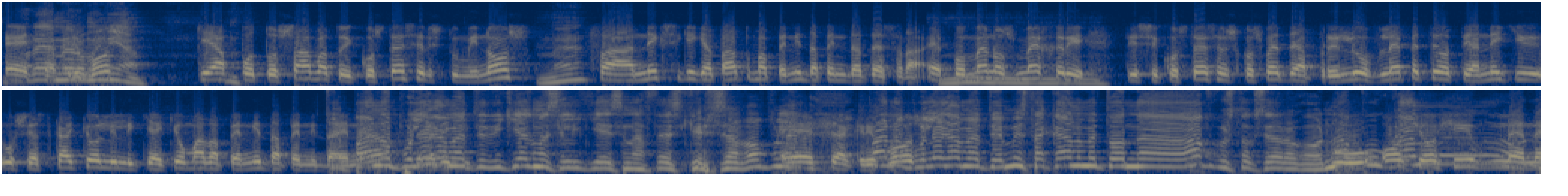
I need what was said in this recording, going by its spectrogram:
Έτσι Ωραία ακριβώς. ημερομηνία. Και από το Σάββατο 24 του μηνός Ναι. θα ανοίξει και για τα άτομα 50-54. Επομένως μέχρι τις 24-25 Απριλίου βλέπετε ότι ανήκει ουσιαστικά και όλη η ηλικιακή ομάδα 50-59. Και πάνω που δηλαδή λέγαμε ότι οι δικές μας ηλικίες είναι αυτές κύριε Σαββόπουλε. Έτσι ακριβώς. Πάνω που λέγαμε ότι εμείς θα κάνουμε τον α, Αύγουστο ξέρω εγώ. Να που, που όχι, κάνουμε, όχι, α, ναι, ναι,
